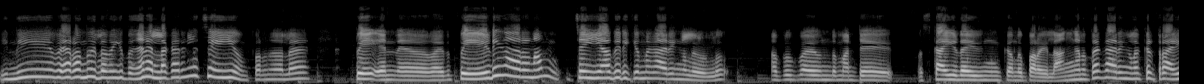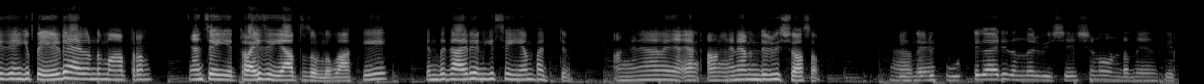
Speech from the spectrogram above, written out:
ഇനി വേറെ ഒന്നും ഇല്ലെന്നെങ്കിൽ ഞാൻ എല്ലാ കാര്യങ്ങളും ചെയ്യും. പറഞ്ഞ പോലെ പേ- എന്നെ- അതായത് പേടി കാരണം ചെയ്യാതിരിക്കുന്ന കാര്യങ്ങളേ ഉള്ളൂ. അപ്പൊ ഇപ്പൊ എന്ത് മറ്റേ സ്കൈ ഡൈവിംഗ് ഒക്കെ എന്ന് പറയില്ല. അങ്ങനത്തെ കാര്യങ്ങളൊക്കെ ട്രൈ ചെയ്യാൻ എനിക്ക് പേടി ആയതുകൊണ്ട് മാത്രം ഞാൻ ചെയ്യ ട്രൈ ചെയ്യാത്തതുള്ളൂ ബാക്കി എന്ത് കാര്യം എനിക്ക് ചെയ്യാൻ പറ്റും. അങ്ങനെയാണ് ഞാൻ അങ്ങനെയാണ് എന്റെ ഒരു വിശ്വാസം. പിന്നെ ഒരു കൂട്ടുകാരി തന്നൊരു വിശേഷണം ഉണ്ടെന്ന് ഞാൻ കേട്ടു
